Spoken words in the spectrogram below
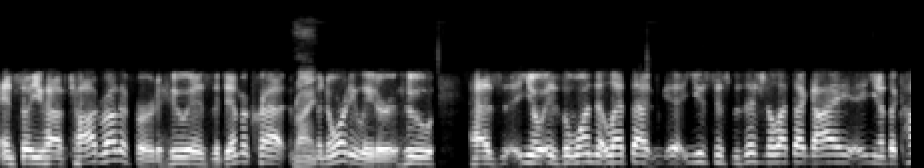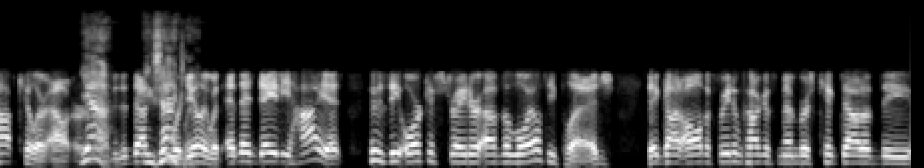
And so you have Todd Rutherford, who is the Democrat Right. minority leader, who has, you know, is the one that let that uh, used his position to let that guy, you know, the cop killer out early. Yeah, I mean, that's who exactly. we're dealing with. And then Davey Hiott, who's the orchestrator of the loyalty pledge that got all the Freedom Caucus members kicked out of the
